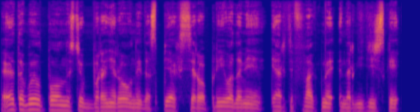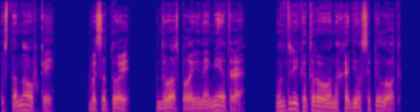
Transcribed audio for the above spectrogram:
Это был полностью бронированный доспех с сервоприводами и артефактной энергетической установкой высотой 2,5 метра, внутри которого находился пилот.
